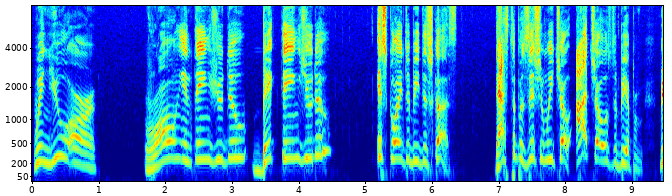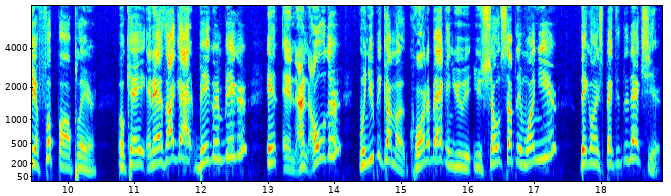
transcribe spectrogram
when you are wrong in things you do, big things you do, it's going to be discussed. That's the position we chose. I chose to be a be a football player, okay? And as I got bigger and bigger and, and, and older, when you become a quarterback and you you show something one year, they're going to expect it the next year.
